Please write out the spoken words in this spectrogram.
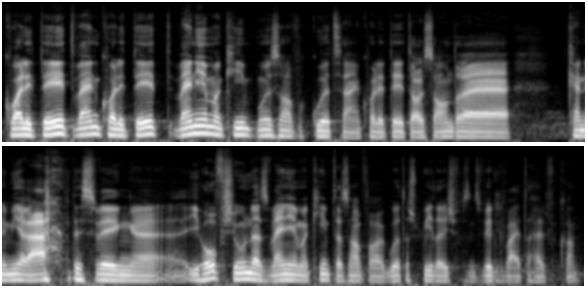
Qualität, wenn Qualität, wenn jemand kommt, muss einfach gut sein. Qualität als andere kennen wir auch. Deswegen, äh, ich hoffe schon, dass wenn jemand kommt, dass er einfach ein guter Spieler ist, was uns wirklich weiterhelfen kann.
